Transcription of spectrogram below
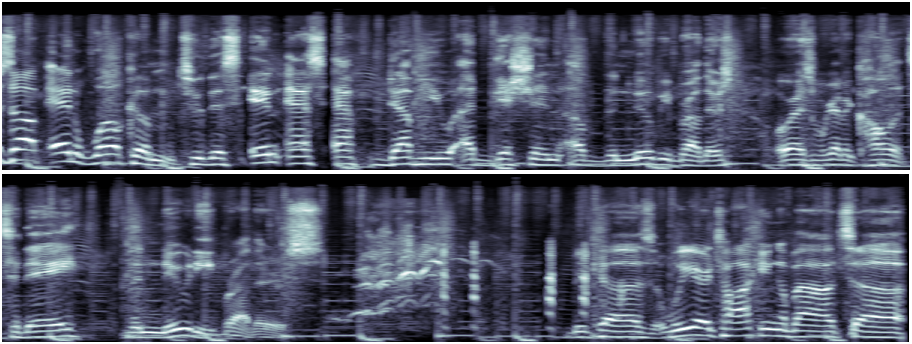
is up, and welcome to this NSFW edition of the Newbie Brothers, or as we're going to call it today, the Nudie Brothers. because we are talking about uh,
